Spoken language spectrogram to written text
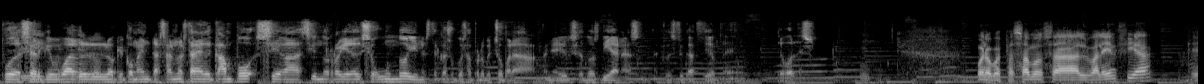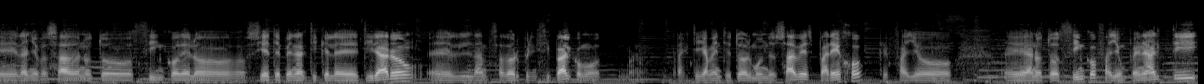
Puede ser que igual lo que comentas, al no estar en el campo, siga siendo Roger el segundo y en este caso pues aprovechó para añadirse dos dianas en la clasificación de, goles. Bueno, pues pasamos al Valencia, que el año pasado anotó cinco de los siete penaltis que le tiraron. El lanzador principal, como prácticamente todo el mundo sabe, es Parejo, que falló, eh, anotó cinco, falló un penalti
